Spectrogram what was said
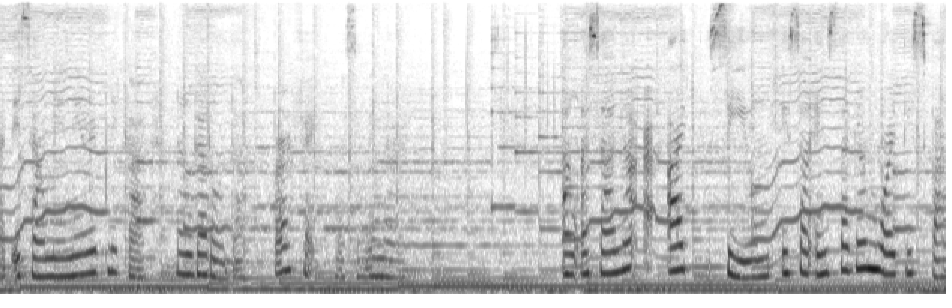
at isang mini replica ng Garuda. Perfect na souvenir. Ang Asana Art Museum, isang Instagram-worthy spot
